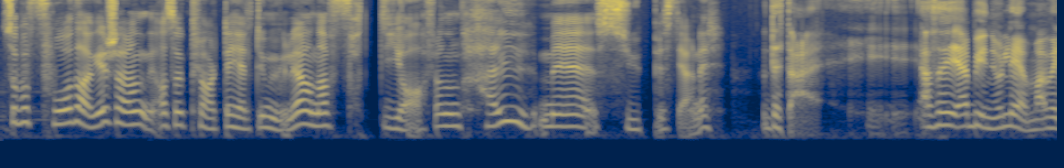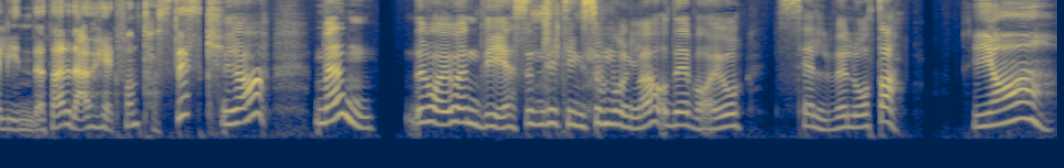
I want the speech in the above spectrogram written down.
Så på få dager så har han altså klart det helt umulige. Han har fått ja fra noen haug med superstjerner. Dette er Altså, jeg begynner jo å leve meg veldig inn i dette her. Det er jo helt fantastisk. Ja, men det var jo en vesentlig ting som mangla, og det var jo selve låta. Ja,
